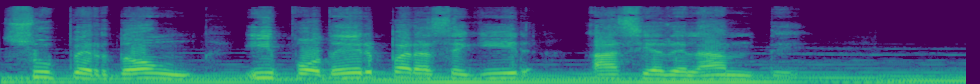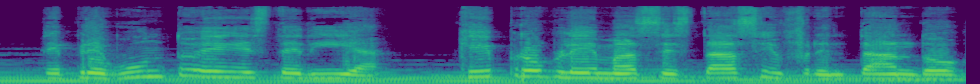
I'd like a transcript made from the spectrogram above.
su perdón y poder para seguir hacia adelante. Te pregunto en este día, ¿qué problemas estás enfrentando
